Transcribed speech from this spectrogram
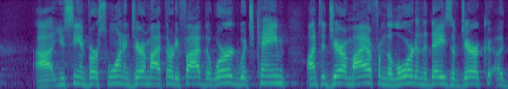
You see in verse 1 in Jeremiah 35, the word which came unto Jeremiah from the Lord in the days of Jer- uh,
